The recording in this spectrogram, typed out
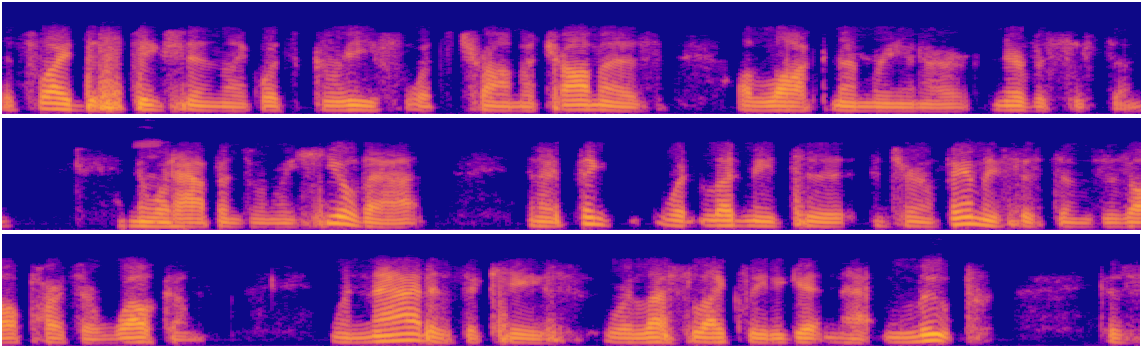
that's why distinction, like what's grief, what's trauma. Trauma is a locked memory in our nervous system. And what mm. happens when we heal that, and I think what led me to internal family systems is all parts are welcome. when that is the case, we're less likely to get in that loop because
